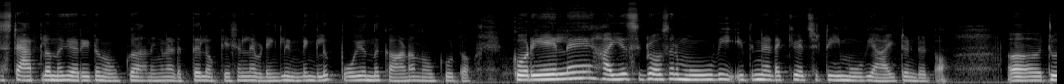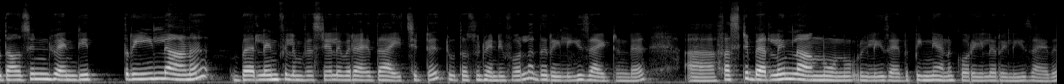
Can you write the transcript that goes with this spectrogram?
ജസ്റ്റ് ആപ്പിലൊന്ന് കയറിയിട്ട് നോക്കുക. നിങ്ങളുടെ അടുത്ത് ലൊക്കേഷനിൽ എവിടെയെങ്കിലും ഉണ്ടെങ്കിൽ പോയി ഒന്ന് കാണാൻ നോക്കൂ കേട്ടോ കൊറിയയിലെ ഹയസ്റ്റ് ഗ്രോസർ മൂവി ഇതിനിടയ്ക്ക് വെച്ചിട്ട് ഈ മൂവി ആയിട്ടുണ്ട് കേട്ടോ ടു തൗസൻഡ് ട്വന്റി ത്രീയിലാണ് ബെർലിൻ ഫിലിം ഫെസ്റ്റിവൽ ഇവർ ഇത് അയച്ചിട്ട് ടു തൗസൻഡ് ട്വന്റി ഫോറിൽ അത് റിലീസായിട്ടുണ്ട്. ഫസ്റ്റ് ബെർലിനിലാണെന്ന് തോന്നുന്നു റിലീസായത്. പിന്നെയാണ് കൊറിയയിൽ റിലീസായത്.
